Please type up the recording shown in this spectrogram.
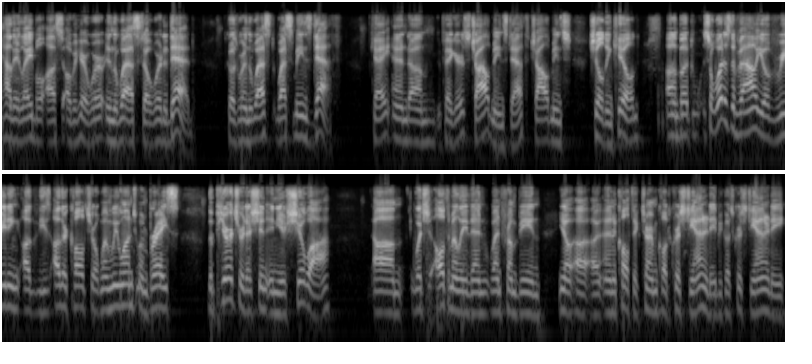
how they label us over here? We're in the West, so we're the dead because we're in the West. West means death. Okay, and um, figures child means death. Child means chilled and killed. Um, but so what is the value of reading of these other culture when we want to embrace the pure tradition in Yeshua, um, which ultimately then went from being, you know, uh, an occultic term called Christianity, because Christianity,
